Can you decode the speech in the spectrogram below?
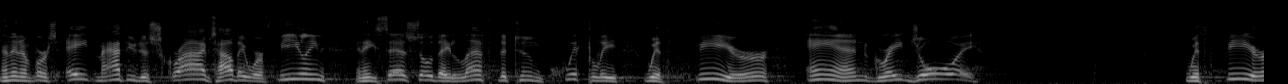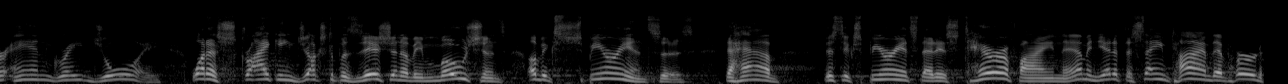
And then in verse 8, Matthew describes how they were feeling, and he says, So they left the tomb quickly with fear and great joy. With fear and great joy. What a striking juxtaposition of emotions, of experiences to have this experience that is terrifying them, and yet at the same time, they've heard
